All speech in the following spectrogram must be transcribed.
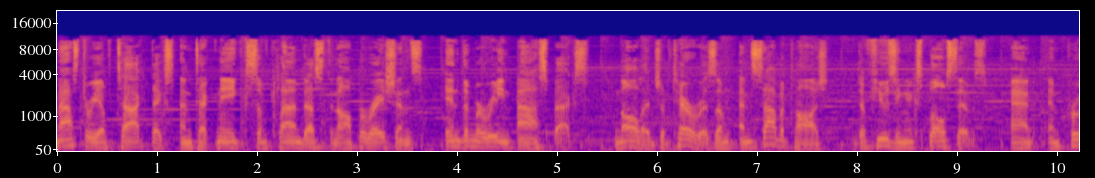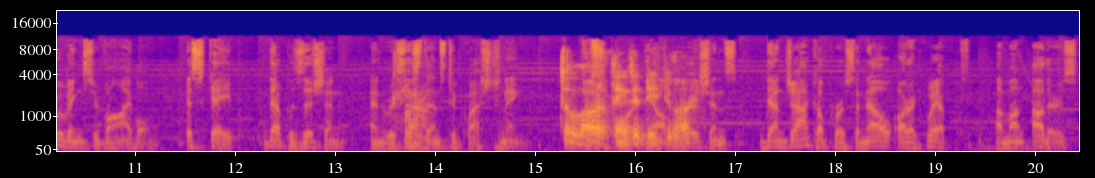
mastery of tactics and techniques of clandestine operations, in the marine aspects, knowledge of terrorism and sabotage, diffusing explosives, and improving survival, escape, deposition, and resistance to questioning. It's a lot of things that they do. Operations, Denjaka personnel are equipped, among others,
